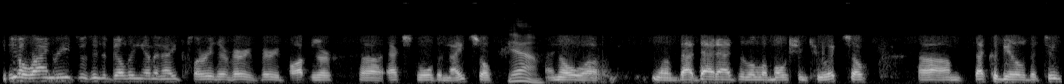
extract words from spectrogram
you know, Ryan Reaves was in the building the other night. Fleury, they're very very popular uh, ex Golden Knights. So yeah, I know uh, you know that that adds a little emotion to it. So um, that could be a little bit too.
